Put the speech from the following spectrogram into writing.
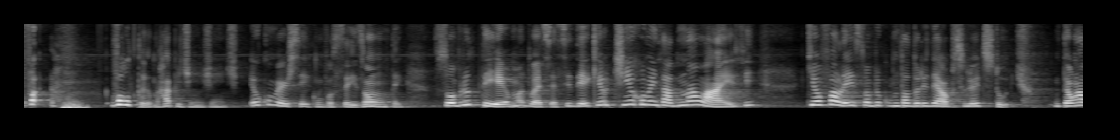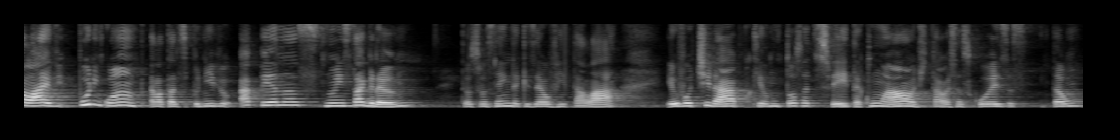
fa... voltando rapidinho, gente. Eu conversei com vocês ontem sobre o tema do SSD que eu tinha comentado na live, que eu falei sobre o computador ideal para o Silhouette Studio. Então a live, por enquanto, ela está disponível apenas no Instagram. Então se você ainda quiser ouvir, tá lá. Eu vou tirar porque eu não estou satisfeita com o áudio e tal, essas coisas. Então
